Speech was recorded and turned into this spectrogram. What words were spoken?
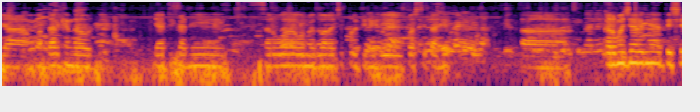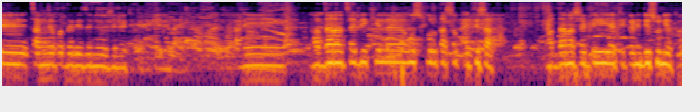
या मतदार केंद्रावरती या ठिकाणी सर्व उमेदवाराचे प्रतिनिधी उपस्थित आहेत. कर्मचाऱ्यांनी अतिशय चांगल्या पद्धतीचं नियोजन या ठिकाणी केलेलं आहे. आणि मतदाराचा देखील उत्स्फूर्त असा प्रतिसाद मतदानासाठी या ठिकाणी दिसून येतो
